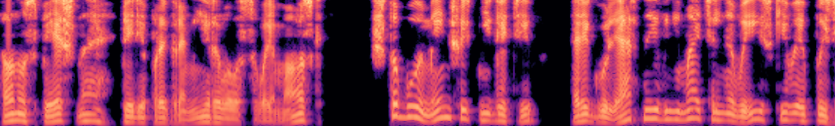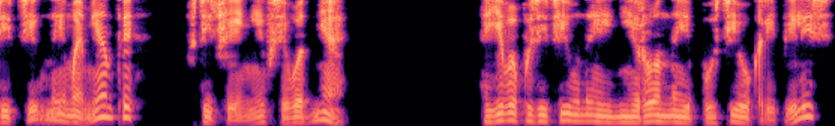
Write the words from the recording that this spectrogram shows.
Он успешно перепрограммировал свой мозг, чтобы уменьшить негатив, регулярно и внимательно выискивая позитивные моменты в течение всего дня. Его позитивные нейронные пути укрепились,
